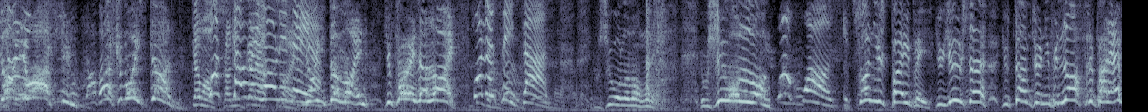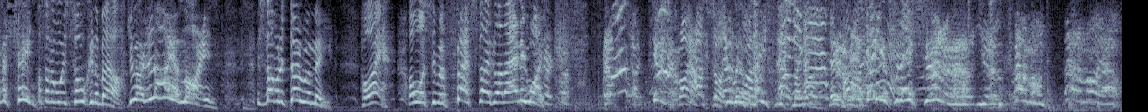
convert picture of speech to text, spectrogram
Don't you ask him! Ask him what he's done! Come on, What's son, going get on in outside. You here? ain't done mine! You've ruined her life! What has he done? It was you all along, wasn't it? It was you all along! What was? Sonia's baby! You used her, you dumped her, and you've been laughing about it ever since! I don't know what he's talking about. You're a liar, Martin! It's nothing to do with me. All right? I want to see a fat stag like that anyway. Get it right outside. You're gonna pay for this, mate! I'm gonna get you for this! Get out, you! Come on! Out of my house!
